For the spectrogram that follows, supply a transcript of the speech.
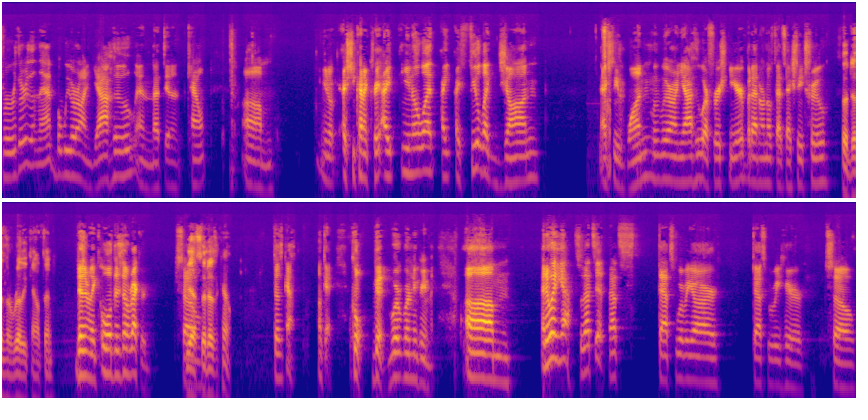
further than that, but we were on Yahoo, and that didn't count. Um, you know, actually, kind of crazy. I, you know what? I, I feel like John actually won when we were on Yahoo our first year, but I don't know if that's actually true. So it doesn't really count then. Doesn't like, well, there's no record, so Yes, it doesn't count. doesn't count. Okay, cool, good. We're we're in agreement. Um, anyway, yeah. So that's it. That's that's where we are. That's where we're here. So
